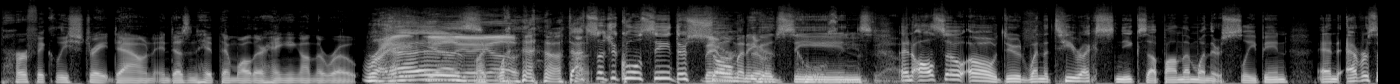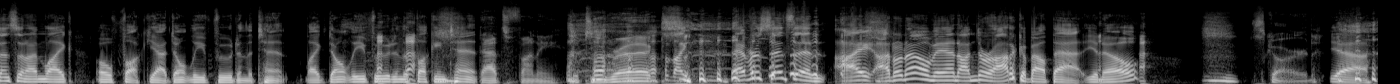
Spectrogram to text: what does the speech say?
perfectly straight down and doesn't hit them while they're hanging on the rope. Right. Yes. Yeah, yeah, yeah. That's such a cool scene. There's They so are- many they are good cool scenes. scenes, yeah. And also, oh, dude, when the T Rex sneaks up on them when they're sleeping. And ever since then, I'm like, oh, fuck, yeah, don't leave food in the tent. Like, don't leave food in the fucking tent. That's funny. The T-Rex. like, ever since then, I, I don't know, man. I'm neurotic about that, you know? Scarred. Yeah.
